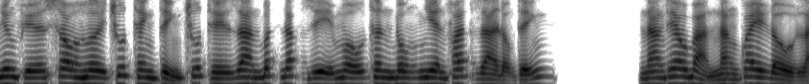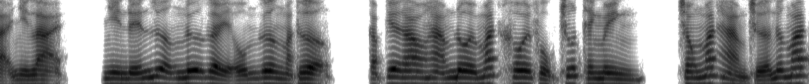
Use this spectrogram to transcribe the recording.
Nhưng phía sau hơi chút thanh tỉnh chút thế gian bất đắc dĩ mẫu thân bỗng nhiên phát ra động tĩnh. Nàng theo bản năng quay đầu lại nhìn lại, nhìn đến dượng nữ gầy ốm gương mặt thượng, cặp kia ao hãm đôi mắt khôi phục chút thanh minh, trong mắt hàm chứa nước mắt.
